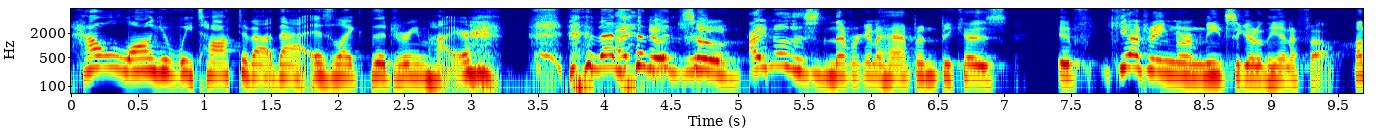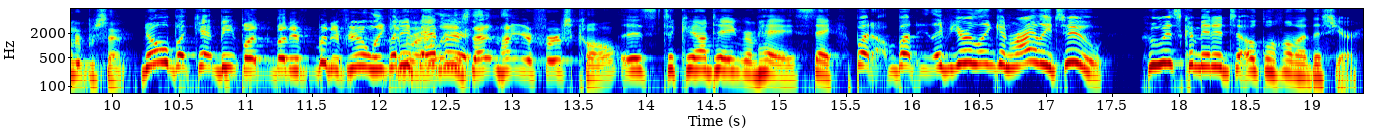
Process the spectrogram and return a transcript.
how long have we talked about that as like the dream hire? That's I know, the dream. so I know this is never going to happen because if Keontae Ingram needs to go to the NFL, hundred percent. no, but can be But but if but if you're Lincoln But if Riley, ever- is that not your first call? it's to Keontae Ingram. Hey, stay. But but if you're Lincoln Riley too, who is committed to Oklahoma this year?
